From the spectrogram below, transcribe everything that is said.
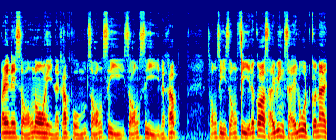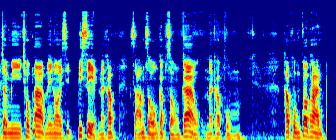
ไปใน2นอยนะครับผม 2 4 2 4 นะครับ 2 4 2 4 แล้วก็สายวิ่งสายรูดก็น่าจะมีโชคลาภในนอยพิเศษนะครับ 3 2 กับ 2 9 นะครับผมครับผมก็ผ่านไป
